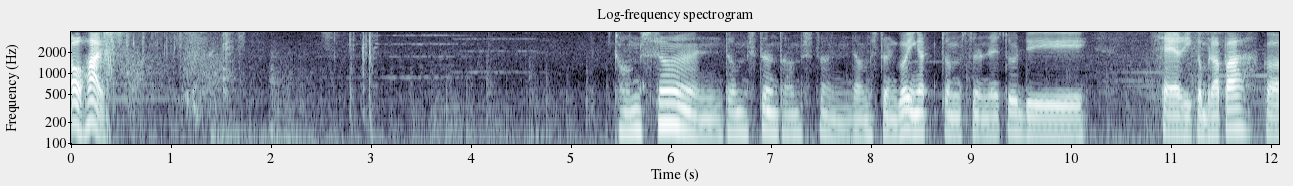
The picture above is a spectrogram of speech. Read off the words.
Oh, hi. Tombstone, Tombstone, Tombstone, Tombstone. Gue ingat Tombstone itu di seri keberapa? Ke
